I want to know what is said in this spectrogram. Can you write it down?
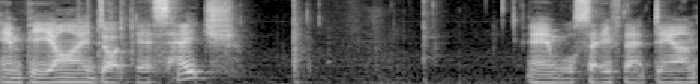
mpi.sh and we'll save that down.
